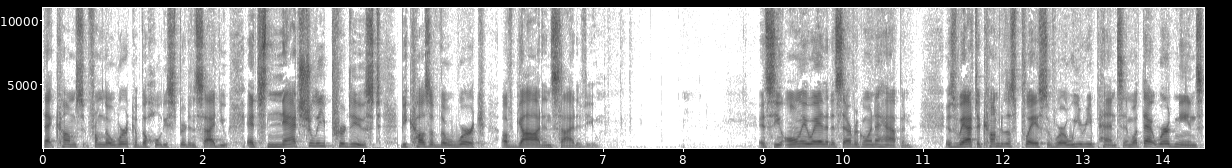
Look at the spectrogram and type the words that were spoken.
that comes from the work of the Holy Spirit inside you. It's naturally produced because of the work of God inside of you. It's the only way that it's ever going to happen. Is we have to come to this place of where we repent. And what that word means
